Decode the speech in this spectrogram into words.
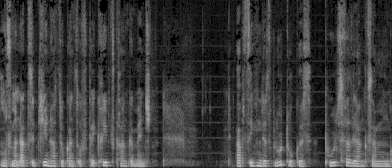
Muss man akzeptieren, hast du ganz oft bei krebskranken Menschen. Absinken des Blutdruckes, Pulsverlangsamung,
